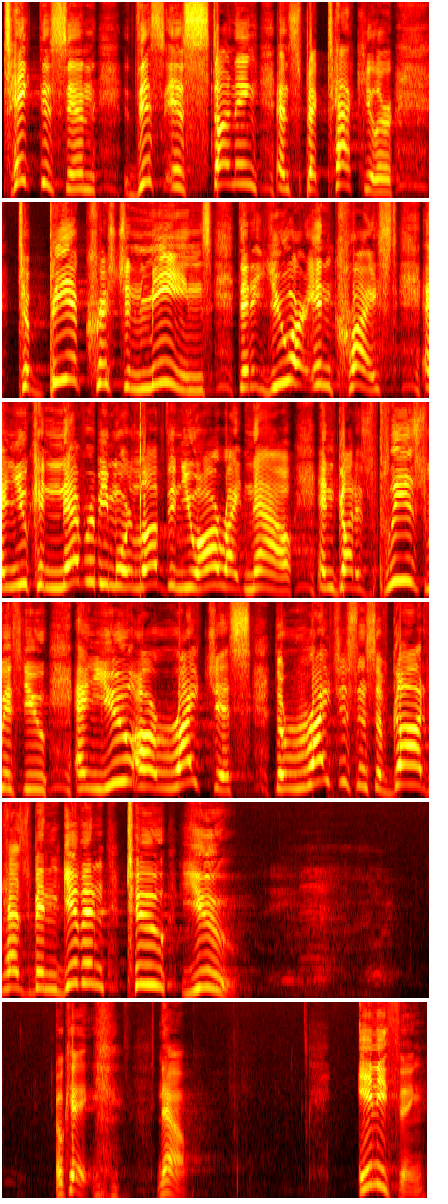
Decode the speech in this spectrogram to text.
take this in. This is stunning and spectacular. To be a Christian means that you are in Christ and you can never be more loved than you are right now, and God is pleased with you, and you are righteous. The righteousness of God has been given to you. Okay, now, anything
